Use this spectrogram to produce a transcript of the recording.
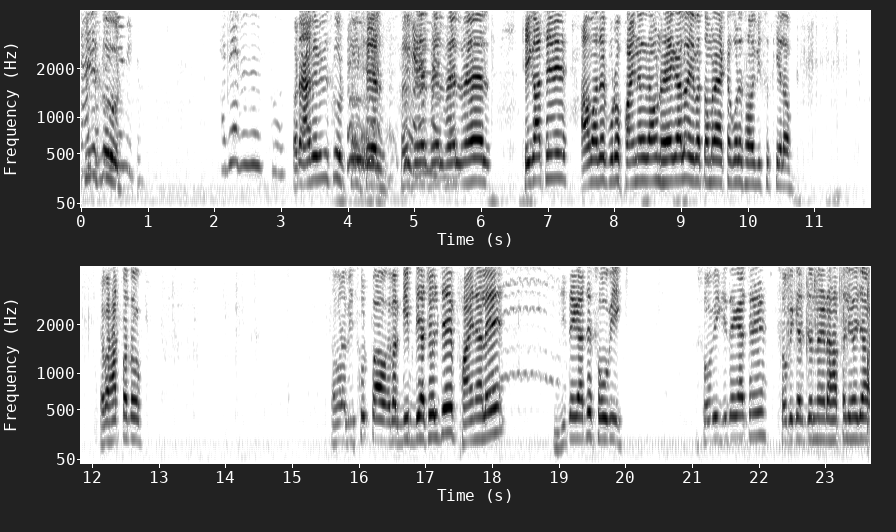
কি বিস্কুট? ওটা হ্যাপি বিস্কুট তুমি ফেল তুমি ফেল ফেল ফেল ফেল ঠিক আছে আমাদের পুরো ফাইনাল রাউন্ড হয়ে গেল এবার তোমরা একটা করে সবাই বিস্কুট খেলাম এবার হাত পাতো তোমরা বিস্কুট পাও। এবার গিফট দেওয়া চলছে ফাইনালে জিতে গেছে সৌভিক। সৌভিক জিতে গেছে, সৌভিকের জন্য এটা হাততালি হয়ে যাক।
